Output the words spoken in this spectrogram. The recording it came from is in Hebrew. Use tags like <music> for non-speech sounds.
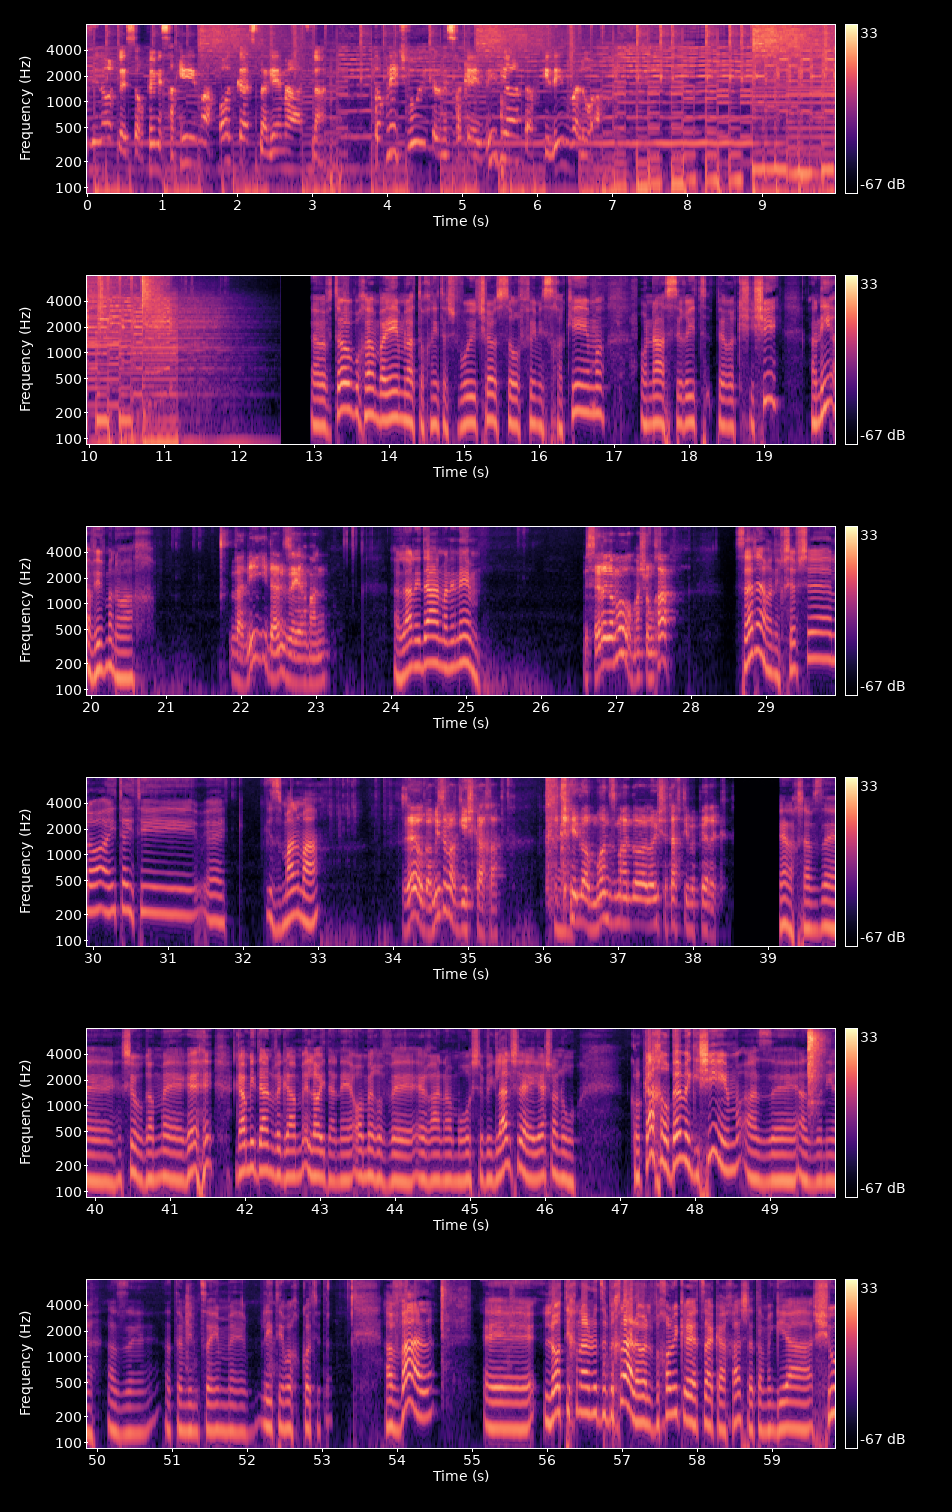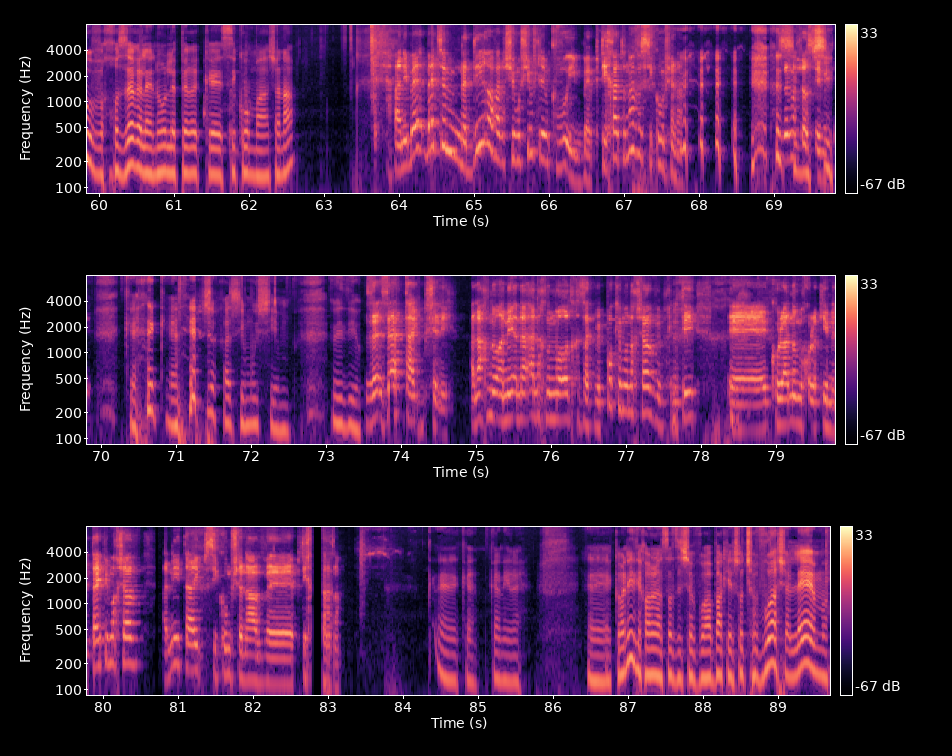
מאזינות לשורפים משחקים, הפודקאסט לגיימר העצלן. תוכנית שבועית של משחקי וידאו, תפקידים ולוח. ערב טוב, ברוכים הבאים לתוכנית השבועית של שורפים משחקים, עונה עשירית, פרק שישי. אני אביב מנוח. ואני עידן זיירמן. אהלן עידן, מעניינים. בסדר גמור, מה שלומך? בסדר, אני חושב שלא היית איתי אה, זמן מה. זהו, גם לי זה מרגיש ככה. כאילו המון זמן לא, לא השתתפתי בפרק. כן, עכשיו זה, שוב, גם, אה, <laughs> גם עידן וגם, לא עידן, אה, עומר וערן אמרו שבגלל שיש לנו כל כך הרבה מגישים, אז, אה, אז, אני, אז אתם נמצאים לעיתים רחוקות יותר. אבל לא תכננו את זה בכלל, אבל בכל מקרה יצא ככה, שאתה מגיע שוב, חוזר אלינו לפרק אה, סיכום השנה. אני בעצם נדיר, אבל השימושים שלי הם קבועים, בפתיחת עונה וסיכום שנה. <laughs> זה מה שעושים איתי. כן, כן, <laughs> יש לך שימושים, בדיוק. זה, זה הטייפ שלי. אנחנו, אני, אנחנו מאוד חזק בפוקימון עכשיו, מבחינתי אה, כולנו מחולקים לטייפים עכשיו, אני טייפ סיכום שנה ופתיחת עונה. אה, כן, כנראה. אה, עקרונית יכולנו לעשות את זה שבוע הבא, כי יש עוד שבוע שלם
